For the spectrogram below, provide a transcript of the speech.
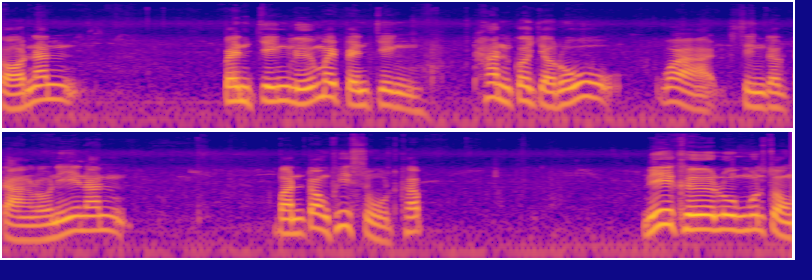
สอนนั้นเป็นจริงหรือไม่เป็นจริง ท่านก็จะรู้ว่าสิ่งต่างๆ เหล่านี้นั้นมันต้องพิสูจน์ครับ นี่คือลุงบุญส่ง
